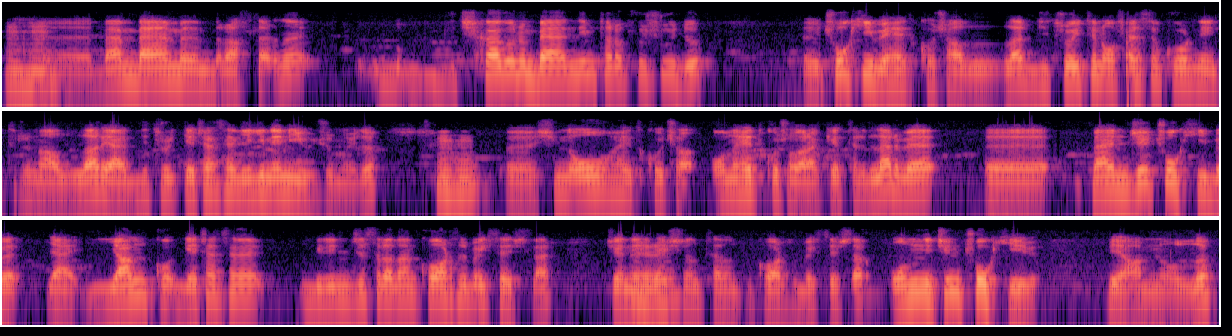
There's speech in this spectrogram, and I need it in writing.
Hı hı. Ee, ben beğenmedim draftlarını. Chicago'nun beğendiğim tarafı şuydu. Ee, çok iyi bir head coach aldılar. Detroit'in offensive coordinator'ını aldılar. Yani Detroit geçen sene ligin en iyi hücumuydu. Hı hı. Ee, şimdi o head coach'a, onu head coach olarak getirdiler ve e, bence çok iyi bir yani ko- geçen sene birinci sıradan quarterback seçtiler. Generational talent bir quarterback seçtiler. Onun için çok iyi bir hamle oldu.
